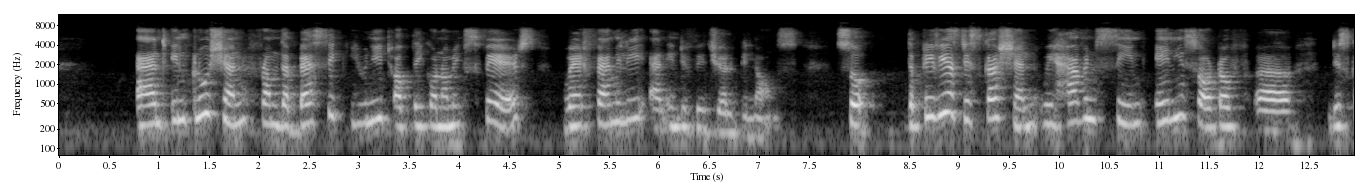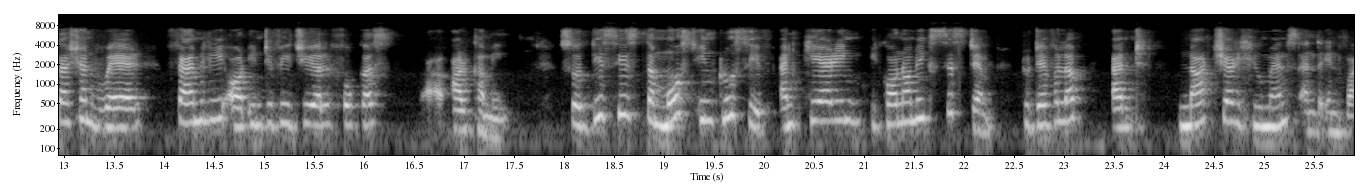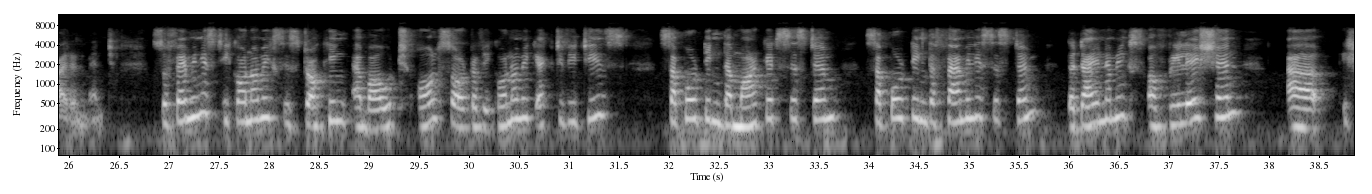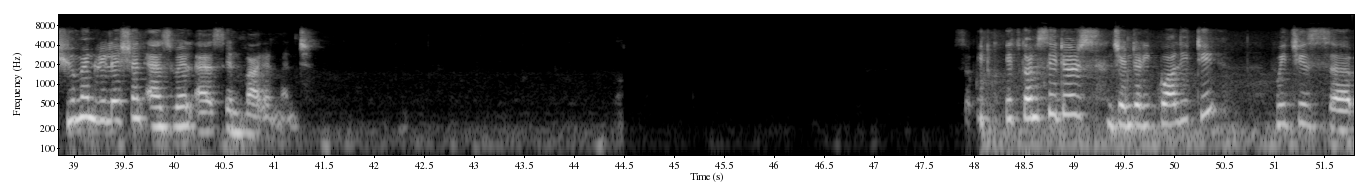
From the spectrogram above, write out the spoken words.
and inclusion from the basic unit of the economic spheres where family and individual belongs. So the previous discussion, we haven't seen any sort of uh, discussion where family or individual focus uh, are coming. So this is the most inclusive and caring economic system to develop and nurture humans and the environment. So feminist economics is talking about all sort of economic activities, supporting the market system, supporting the family system, the dynamics of relation, uh, human relation as well as environment. So it, it considers gender equality, which is uh,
